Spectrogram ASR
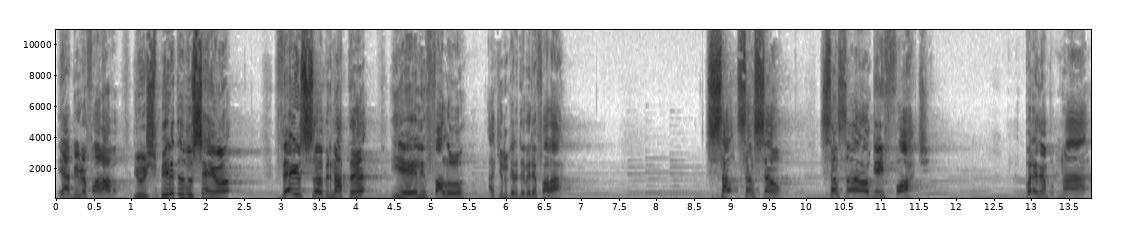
E a Bíblia falava: E o Espírito do Senhor veio sobre Natan e ele falou aquilo que ele deveria falar. Sansão. Sansão era alguém forte. Por exemplo, na,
